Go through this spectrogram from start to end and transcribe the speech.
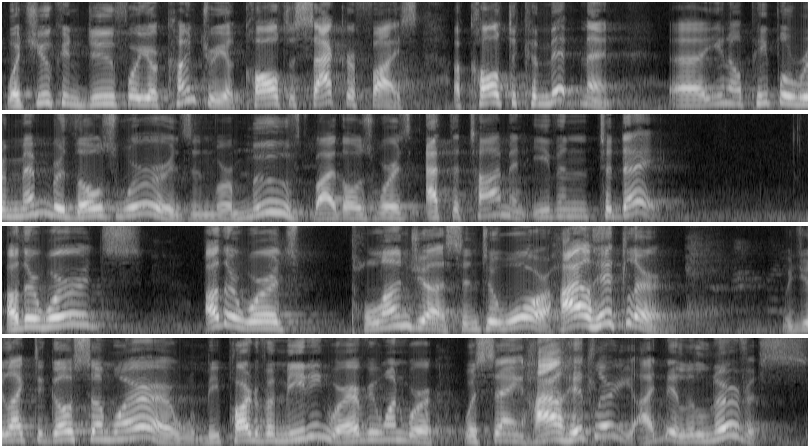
what you can do for your country, a call to sacrifice, a call to commitment. Uh, you know, people remember those words and were moved by those words at the time and even today. Other words, other words plunge us into war. Heil Hitler! Would you like to go somewhere or be part of a meeting where everyone were, was saying Heil Hitler? I'd be a little nervous.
